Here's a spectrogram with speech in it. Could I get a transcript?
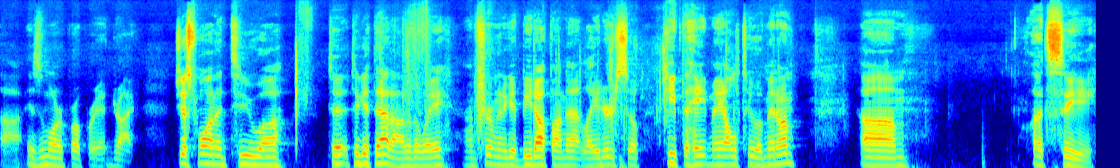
uh, is a more appropriate drive just wanted to, uh, to, to, get that out of the way. I'm sure I'm going to get beat up on that later, so keep the hate mail to a minimum. Um, let's see.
